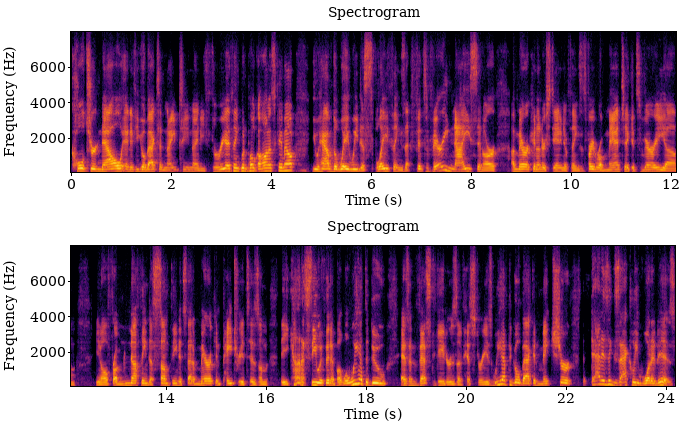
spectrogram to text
culture now. And if you go back to 1993, I think when Pocahontas came out, you have the way we display things that fits very nice in our American understanding of things. It's very romantic. It's very um, you know, from nothing to something. It's that American patriotism that you kind of see within it. But what we have to do as investigators of history is we have to go back and make sure that that is exactly what it is.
